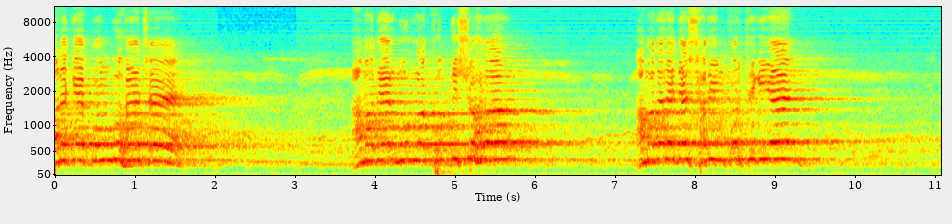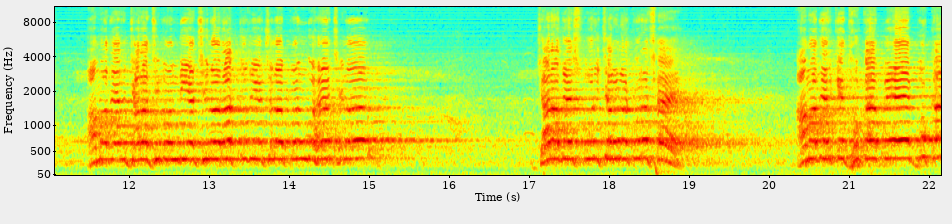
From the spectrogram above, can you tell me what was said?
অনেকে পঙ্গু হয়েছে। আমাদের মূল লক্ষ্য উদ্দেশ্য হল আমাদের এই দেশ স্বাধীন করতে গিয়ে আমাদের যারা জীবন দিয়েছিল, রক্ত দিয়েছিল, পঙ্গু হয়েছিল, যারা দেশ পরিচালনা করেছে, আমাদেরকে ধোকা পেয়ে, বোকা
